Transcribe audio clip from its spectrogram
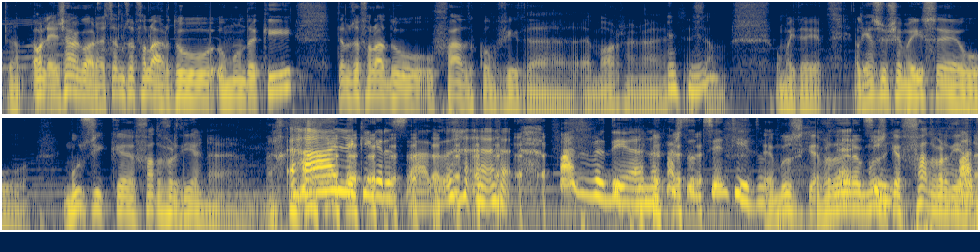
pronto. Olha, já agora estamos a falar do o mundo aqui, estamos a falar do o fado convida a morna, não é? Uhum. É um- uma ideia. Aliás, eu chamo isso é o música fado verdiana. Olha que engraçado. Fado verdiana, faz todo sentido. É música, a verdadeira Eh, sim. música fado verdiana.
